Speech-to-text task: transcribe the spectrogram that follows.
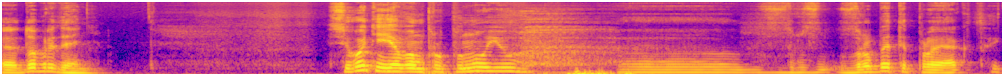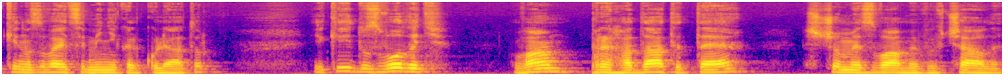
Е, Добрий день. Сьогодні я вам пропоную е, зробити проект, який називається Міні-калькулятор, який дозволить вам пригадати те, що ми з вами вивчали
